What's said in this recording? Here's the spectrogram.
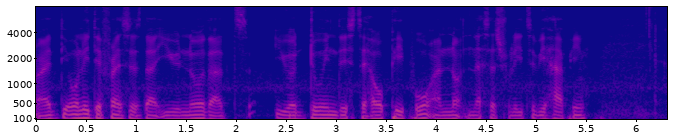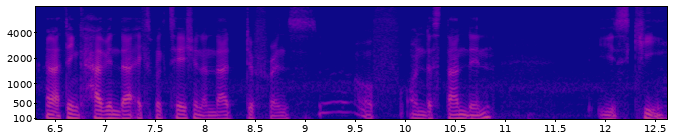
right? The only difference is that you know that you're doing this to help people and not necessarily to be happy. And I think having that expectation and that difference of understanding is key.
